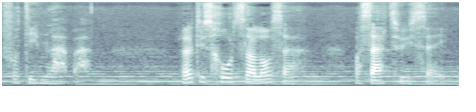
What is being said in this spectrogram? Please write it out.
von deinem Leben. Lass uns kurz hören, was er zu uns sagt.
